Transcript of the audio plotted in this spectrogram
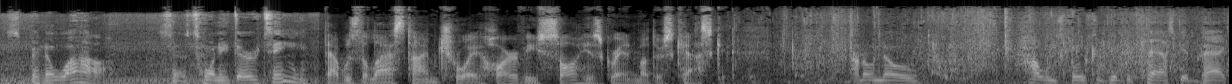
It's been a while since 2013. That was the last time Troy Harvey saw his grandmother's casket. I don't know how we're supposed to get the casket back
